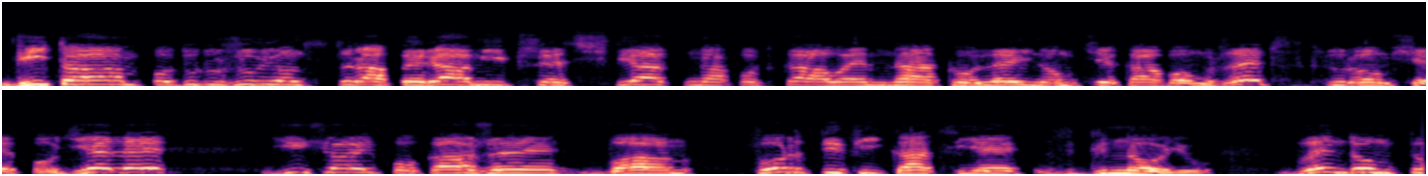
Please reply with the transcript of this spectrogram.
Witam, podróżując traperami przez świat napotkałem na kolejną ciekawą rzecz, z którą się podzielę. Dzisiaj pokażę wam fortyfikacje z gnoju. Będą to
